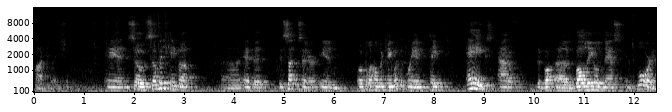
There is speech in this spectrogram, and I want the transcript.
population. And so somebody came up uh, at the, the Sutton Center in Oklahoma, came up with a plan to take eggs out of the, uh, the bald eagle nest in Florida,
